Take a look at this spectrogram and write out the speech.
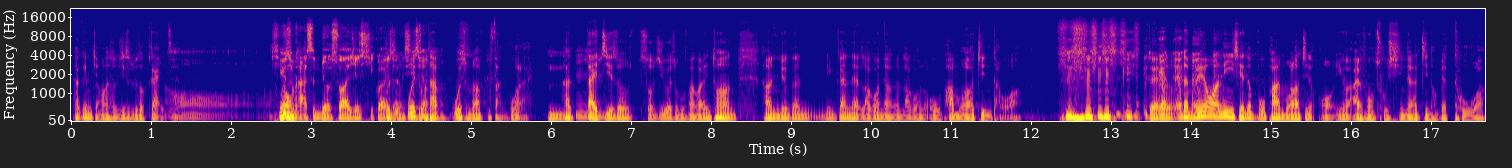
他跟你讲话手机是不是都盖着？哦，信用卡是不是有刷一些奇怪的东西？不是，为什么他为什么他不反过来？嗯，他待机的时候手机为什么不反过来？你通常，然后你就跟你跟那老公讲说，老公说，哦，我怕磨到镜头啊。对，他说那没有啊，你以前都不怕磨到镜头哦，因为 iPhone 出新的，它镜头比较凸啊。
